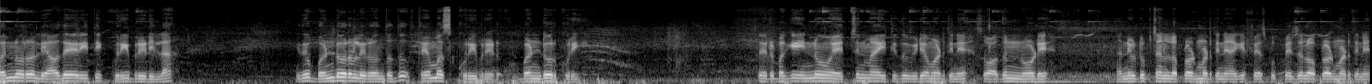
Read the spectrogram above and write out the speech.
ಬನ್ನೂರಲ್ಲಿ ಯಾವುದೇ ರೀತಿ ಕುರಿ ಬ್ರೀಡ್ ಇಲ್ಲ. ಇದು ಬಂಡೂರಲ್ಲಿರುವಂಥದ್ದು ಫೇಮಸ್ ಕುರಿ ಬ್ರೀಡು ಬಂಡೂರು ಕುರಿ. ಸೊ ಇದ್ರ ಬಗ್ಗೆ ಇನ್ನೂ ಹೆಚ್ಚಿನ ಮಾಹಿತಿದು ವಿಡಿಯೋ ಮಾಡ್ತೀನಿ. ಸೊ ಅದನ್ನು ನೋಡಿ. ನಾನು ಯೂಟ್ಯೂಬ್ ಚಾನಲ್ ಅಪ್ಲೋಡ್ ಮಾಡ್ತೀನಿ, ಹಾಗೆ ಫೇಸ್ಬುಕ್ ಪೇಜಲ್ಲೂ ಅಪ್ಲೋಡ್ ಮಾಡ್ತೀನಿ.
